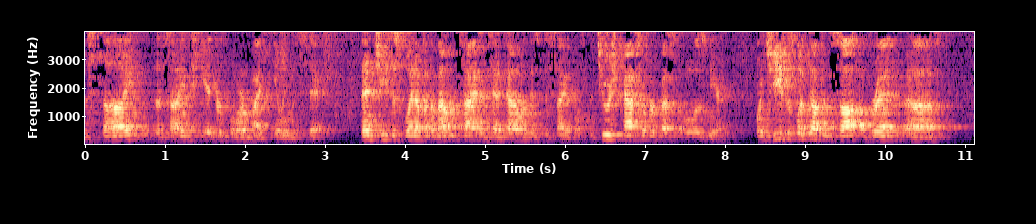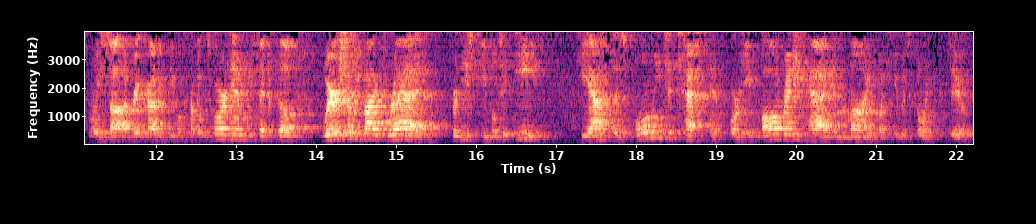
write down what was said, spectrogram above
the, sign, the signs he had performed by healing the sick. Then Jesus went up on the mountainside and sat down with his disciples. The Jewish Passover festival was near. When Jesus looked up and saw a bread, uh, when he saw a great crowd of people coming toward him, he said to Philip, Where shall we buy bread for these people to eat? He asked this only to test him, for he already had in mind what he was going to do.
